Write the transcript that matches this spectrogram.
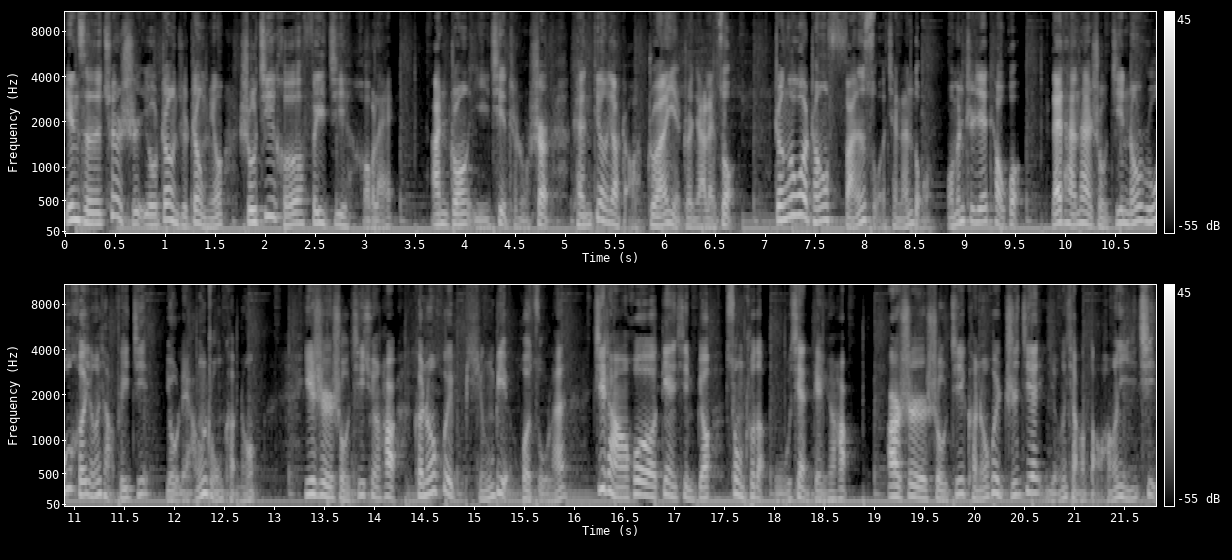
因此确实有证据证明手机和飞机合不来。安装仪器这种事儿，肯定要找专业专家来做，整个过程繁琐且难懂。我们直接跳过来谈谈手机能如何影响飞机。有两种可能。一是手机讯号可能会屏蔽或阻拦机场或电信标送出的无线电讯号；二是手机可能会直接影响导航仪器。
